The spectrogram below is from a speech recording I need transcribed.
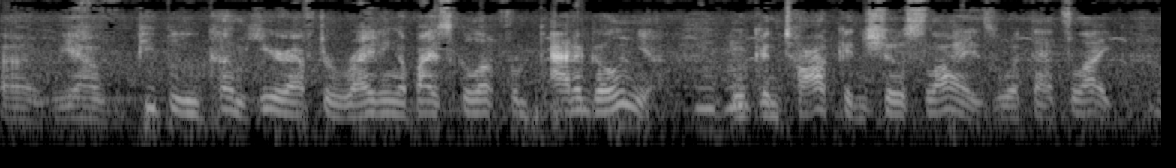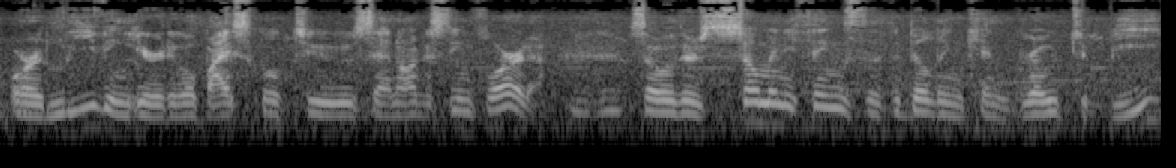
Uh, we have people who come here after riding a bicycle up from Patagonia mm-hmm. who can talk and show slides what that's like, or leaving here to go bicycle to San Augustine, Florida. Mm-hmm. So there's so many things that the building can grow to be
